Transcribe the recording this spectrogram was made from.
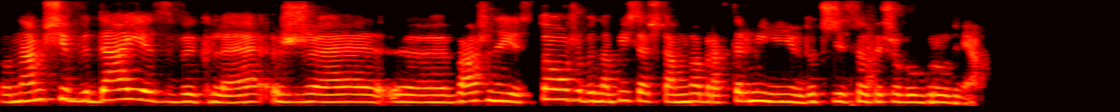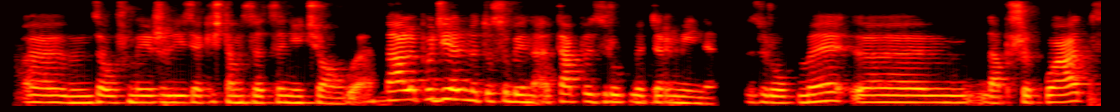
Bo nam się wydaje zwykle, że y, ważne jest to, żeby napisać tam, dobra, w terminie nie wiem, do 31 grudnia. Załóżmy, jeżeli jest jakieś tam zlecenie ciągłe. No ale podzielmy to sobie na etapy, zróbmy terminy. Zróbmy na przykład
